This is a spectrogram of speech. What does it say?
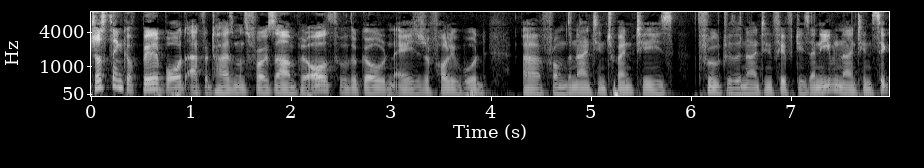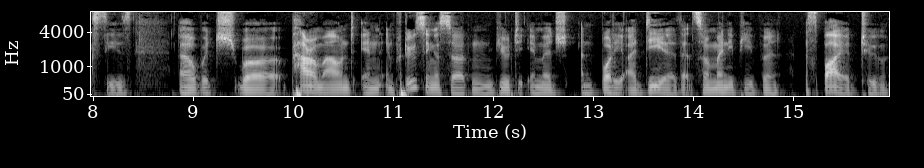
just think of billboard advertisements, for example, all through the golden age of Hollywood, uh, from the 1920s through to the 1950s and even 1960s, uh, which were paramount in, in producing a certain beauty image and body idea that so many people aspired to.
